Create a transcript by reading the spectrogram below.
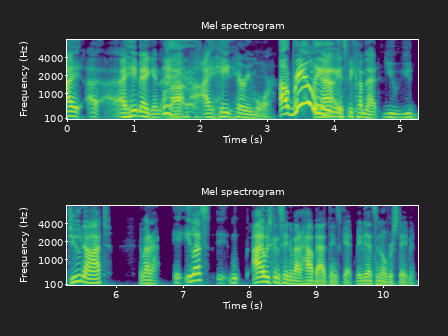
I I, I hate Meghan. Uh, I hate Harry more. Oh, really? Now it's become that you you do not, no matter unless I was going to say no matter how bad things get. Maybe that's an overstatement.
